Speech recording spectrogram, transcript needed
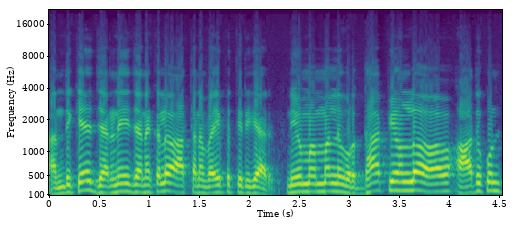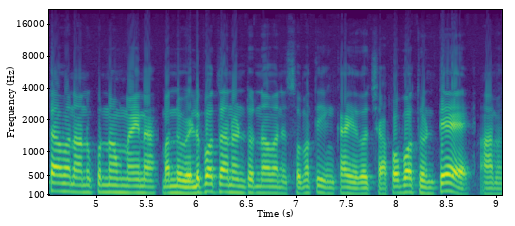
అందుకే జననీ జనకలు అతని వైపు తిరిగారు. నీవు మమ్మల్ని వృద్ధాప్యంలో ఆదుకుంటావని అనుకున్నాం నాయన. మనం వెళ్ళిపోతానంటున్నామని సుమతి ఇంకా ఏదో చెప్పబోతుంటే ఆమె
